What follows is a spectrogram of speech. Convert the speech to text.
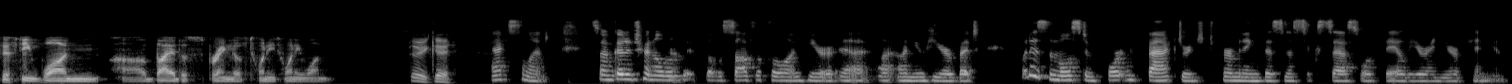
51 uh, by the spring of 2021. Very good. Excellent. So I'm going to turn a little bit philosophical on here uh, on you here, but what is the most important factor determining business success or failure in your opinion?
